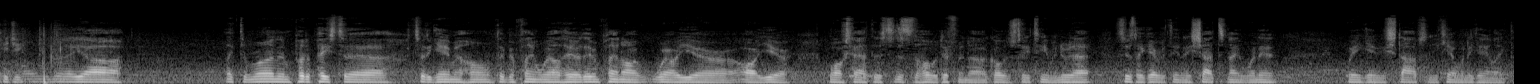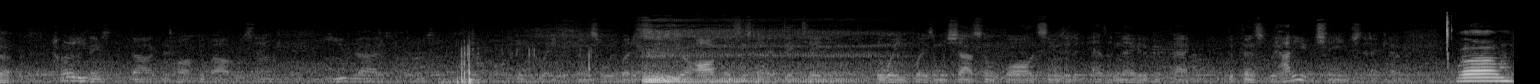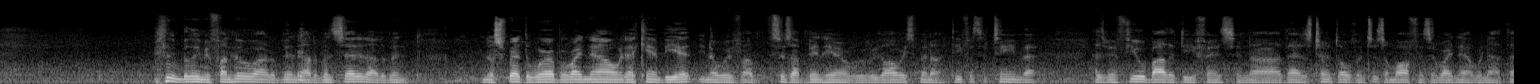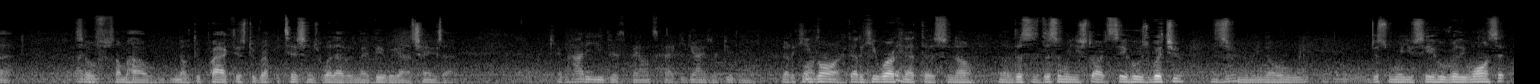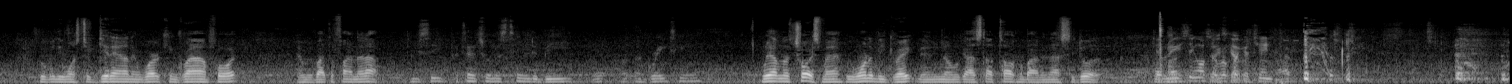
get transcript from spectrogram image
KG. They uh, like to run and put a pace to to the game at home. They've been playing well here. They've been playing all well year all year. Walks had this. This is a whole different uh, Golden State team. We knew that. Seems like everything they shot tonight went in. We ain't getting any stops, and you can't win a game like that. One of the things Doc talked about was that you guys personally have great defensively, but it seems your offense is kind of dictating the way you play. And when shots don't fall, it seems it has a negative impact defensively. How do you change that, Kevin? Um, believe me, if I knew, I'd have been, I'd have been said it. I'd have been, you know, spread the word. But right now, that can't be it. You know, we've uh, since I've been here, we've always been a defensive team that has been fueled by the defense, and uh, that has turned over into some offense. And right now, we're not that. So somehow, you know, through practice, through repetitions, whatever it may be, we got to change that. Kevin, how do you just bounce back? You guys are getting. Got to keep going. Got to keep working at this. You know, you know, this is this is when you start to see who's with you. This is when, you know, just when you see who really wants it, who really wants to get down and work and grind for it, and we're about to find that out. Do you see potential in this team to be a, a great team? We have no choice, man. We want to be great, then you know we got to stop talking about it and actually do it. Kevin, are you seeing also real quick a change?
